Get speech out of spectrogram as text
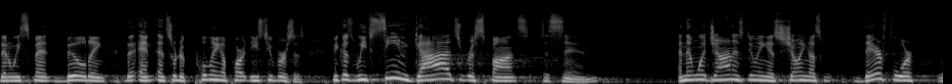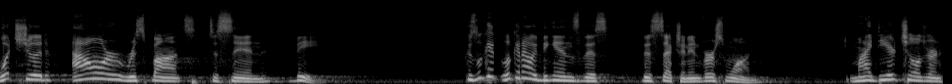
than we spent building the, and, and sort of pulling apart these two verses because we've seen God's response to sin. And then what John is doing is showing us, therefore, what should our response to sin be? Because look at, look at how he begins this, this section in verse 1. My dear children,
